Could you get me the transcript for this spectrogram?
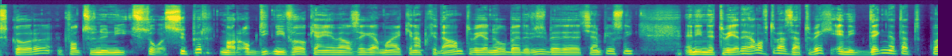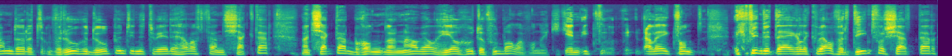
scoren. Ik vond ze nu niet zo super, maar op dit niveau kan je wel zeggen, maar knap gedaan. 2-0 bij de rust bij de Champions League. En in de tweede helft was dat weg. En ik denk dat dat kwam door het vroege doelpunt in de tweede helft van Shakhtar. Want Shakhtar begon daarna wel heel goed te voetballen, vond ik. En ik, ik, vond, ik vind het eigenlijk wel verdiend voor Shakhtar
